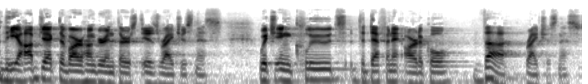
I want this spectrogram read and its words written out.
the object of our hunger and thirst is righteousness, which includes the definite article, the righteousness.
